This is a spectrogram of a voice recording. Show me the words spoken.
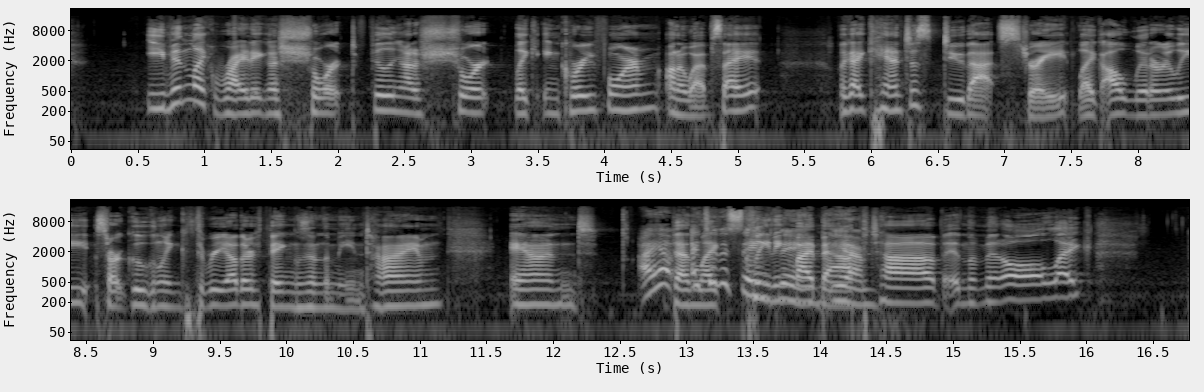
Even like writing a short, filling out a short like inquiry form on a website. Like I can't just do that straight. Like I'll literally start googling three other things in the meantime and I have. then I like the cleaning my thing. Yeah. bathtub in the middle like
